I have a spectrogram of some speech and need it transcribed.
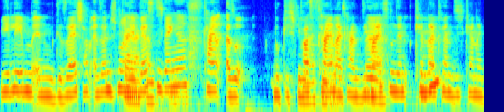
wir leben in Gesellschaft, also wenn ich nur Keiner an den Westen denke, kein, also wirklich die fast keiner kann. Die ja. meisten Kinder mhm. können sich keine, mhm.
